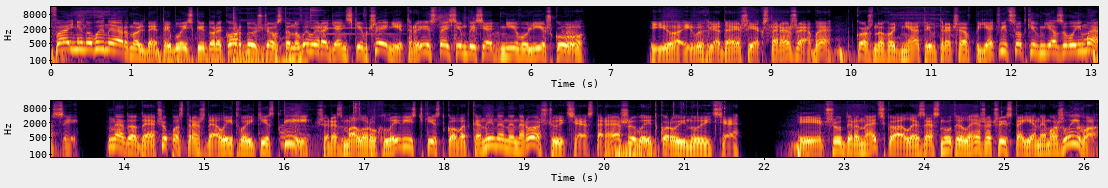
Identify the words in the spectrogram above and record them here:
Файні новини, Арнольде. Ти близький до рекорду, що встановили радянські вчені 370 днів у ліжку. Йой, виглядаєш як стара жаба. Кожного дня ти втрачав 5% м'язової маси. На додачу постраждали і твої кістки. Через малорухливість кісткова тканина не нарощується, стара швидко руйнується. І чудернацько, але заснути лежачи стає неможливо.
